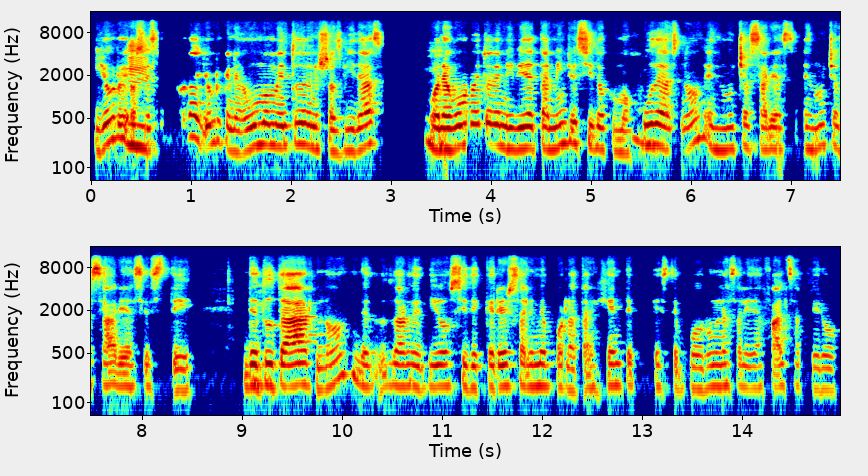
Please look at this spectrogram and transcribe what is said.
Y yo creo, mm. yo creo que en algún momento de nuestras vidas o en algún momento de mi vida también yo he sido como Judas, ¿no? En muchas áreas, en muchas áreas, este, de dudar, ¿no? De dudar de Dios y de querer salirme por la tangente, este, por una salida falsa, pero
